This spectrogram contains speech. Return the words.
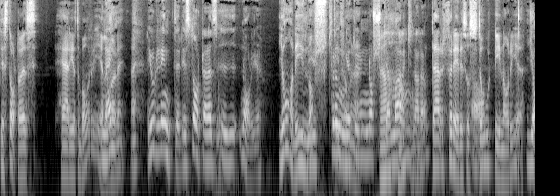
Det startades här i Göteborg? Eller Nej, var det? Nej. det gjorde det inte. Det startades i Norge. Ja, det är ju Det är norskt. sprunget det ur norska Jaha. marknaden. Därför är det så stort i Norge. Ja.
